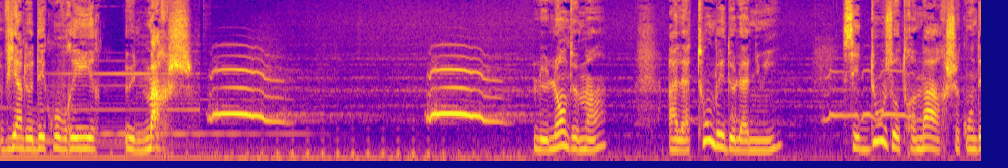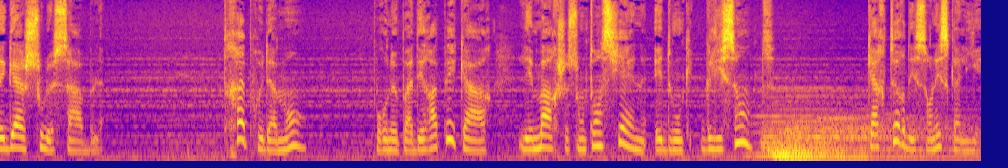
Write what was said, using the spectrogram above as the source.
vient de découvrir une marche. Le lendemain, à la tombée de la nuit, c'est douze autres marches qu'on dégage sous le sable. Très prudemment, pour ne pas déraper car les marches sont anciennes et donc glissantes, Carter descend l'escalier.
